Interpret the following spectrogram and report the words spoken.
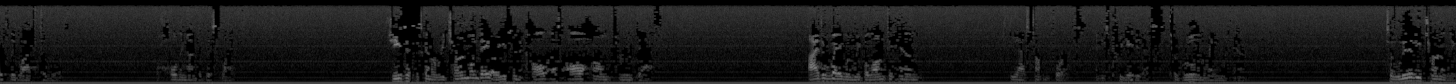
earthly life to live. We're holding on to this life. Jesus is going to return one day, or he's going to call us all home through death. Either way, when we belong to him, he has something for us, and he's created us to rule and reign with him. To live eternally,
